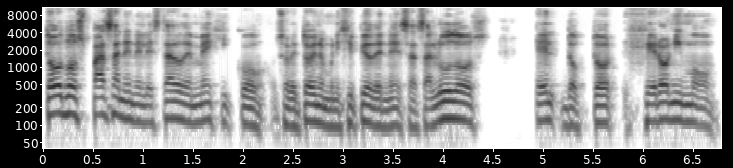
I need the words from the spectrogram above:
Todos pasan en el Estado de México, sobre todo en el municipio de Nesa. Saludos, el doctor Jerónimo.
